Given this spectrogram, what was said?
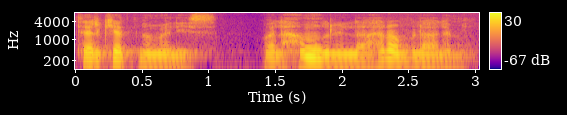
terk etmemeliyiz. Velhamdülillahi Rabbil Alemin.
